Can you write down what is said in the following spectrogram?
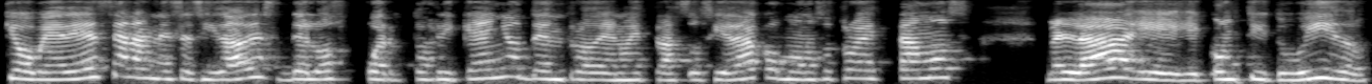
que obedece a las necesidades de los puertorriqueños dentro de nuestra sociedad como nosotros estamos, ¿verdad?, eh, constituidos.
